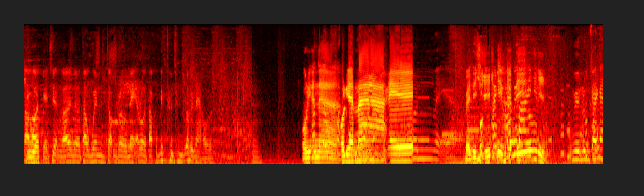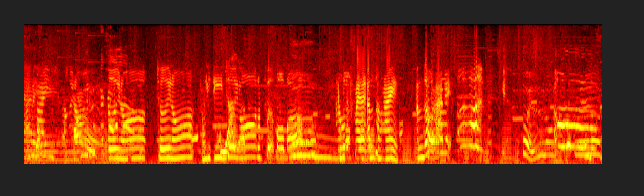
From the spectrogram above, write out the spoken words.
mà tao rồi. kể chuyện quá giờ tao quên chọn R mẹ rồi tao không biết tao trúng R nào rồi. Oriana Oriana ê. Mẹ. Về đi chí về đi. người rừng đây làm sao chơi nó chơi nó nó đi team chơi nó nó bữa bồ bơ ăn luôn phải ăn thằng này ăn thằng này. Tuổi luôn tuổi luôn.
